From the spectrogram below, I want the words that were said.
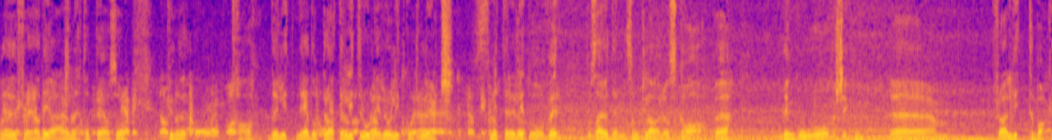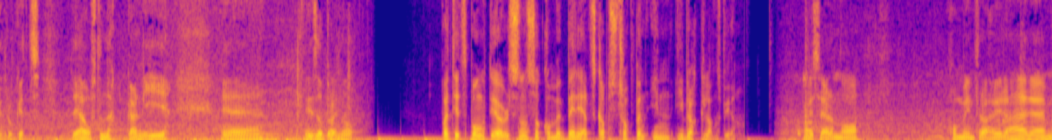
Og flere av de er jo nettopp det å kunne ta det litt ned og prate litt roligere og litt kontrollert. Smitter det litt over, og så er det den som klarer å skape den gode oversikten eh, fra litt tilbaketrukket. Det er ofte nøkkelen i, eh, i disse oppdragene. På et tidspunkt i øvelsen så kommer beredskapstroppen inn i brakkelandsbyen. Vi ser dem nå komme inn fra høyre her eh,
